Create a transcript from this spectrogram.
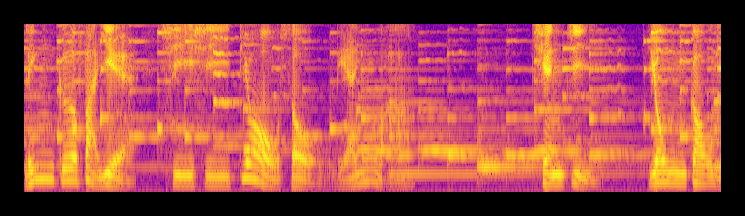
菱歌泛夜，嬉嬉钓叟莲娃。千骑拥高牙，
